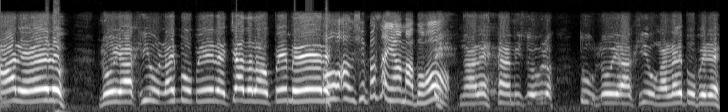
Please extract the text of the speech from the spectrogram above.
အားတယ်လို့လိုရာခီးကိုလိုက်ဖို့ပေးတယ်ကြားသလောက်ပေးမယ်တဲ့အော်အဲ့ဒါရှင်ပစံရမှာဗောအေးငါလည်းဟမ်းပြီဆိုပြီးတော့သူ့လိုရာခီးကိုငါလိုက်ဖို့ပေးတယ်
